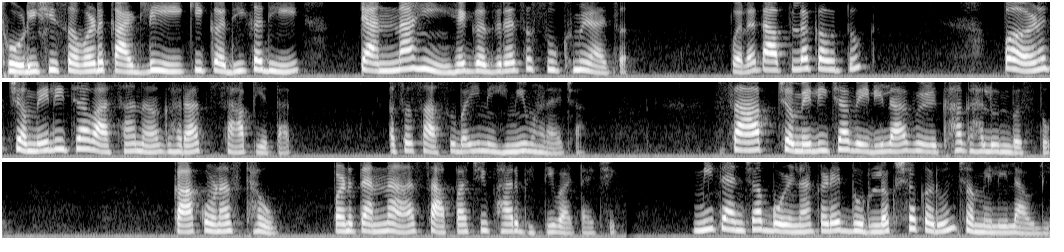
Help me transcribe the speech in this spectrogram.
थोडीशी सवड काढली की कधी कधी त्यांनाही हे गजऱ्याचं सुख मिळायचं. परत आपलं कौतुक? पण चमेलीच्या वासानं घरात साप येतात असं सासूबाई नेहमी म्हणायच्या. साप चमेलीच्या वेलीला विळखा घालून बसतो. का कोणास ठाऊक? पण त्यांना सापाची फार भीती वाटायची. मी त्यांच्या बोलण्याकडे दुर्लक्ष करून चमेली लावली.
